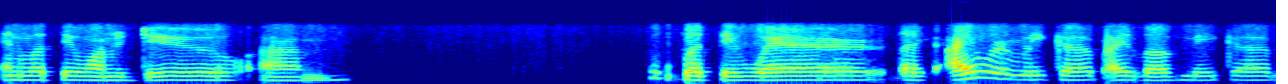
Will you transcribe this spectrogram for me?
in what they want to do. Um, what they wear. Like I wear makeup. I love makeup.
